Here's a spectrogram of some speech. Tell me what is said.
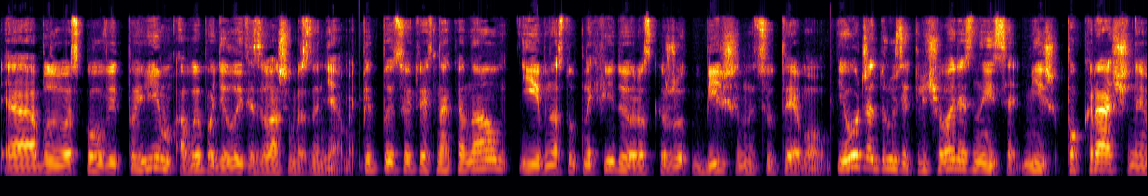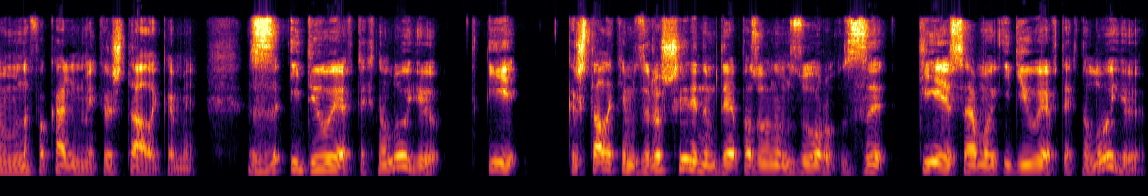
е, обов'язково відповім, а ви поділитесь вашими знаннями. Підписуйтесь на канал, і в наступних відео розкажу більше на цю тему. І отже, друзі, ключова різниця між покращеними монофокальними кришталиками з EDUF технологією і кришталиками з розширеним діапазоном зору з тією самою EDUF технологією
